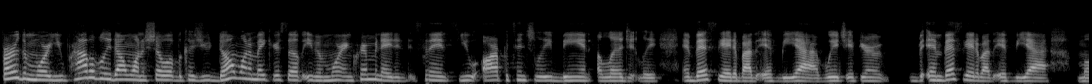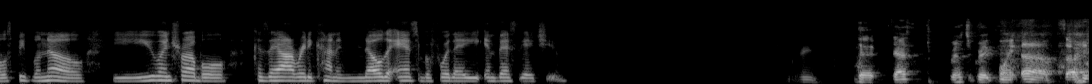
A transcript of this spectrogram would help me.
Furthermore, you probably don't want to show up because you don't want to make yourself even more incriminated since you are potentially being allegedly investigated by the FBI, which, if you're investigated by the FBI, most people know you in trouble because they already kind of know the answer before they investigate you. Agreed. That, that's that's a great point. Uh, sorry,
